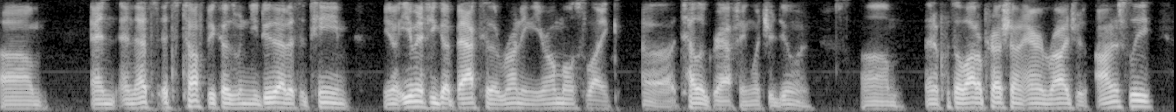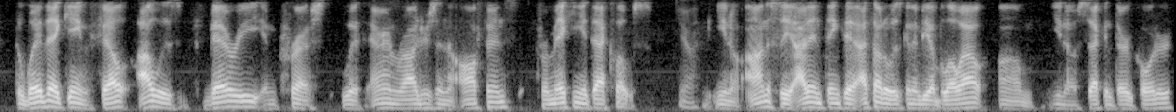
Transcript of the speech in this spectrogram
Um, and and that's it's tough because when you do that as a team, you know even if you get back to the running, you're almost like uh, telegraphing what you're doing, um, and it puts a lot of pressure on Aaron Rodgers. Honestly, the way that game felt, I was very impressed with Aaron Rodgers and the offense for making it that close. Yeah. You know, honestly, I didn't think that I thought it was going to be a blowout. Um, you know, second, third quarter.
